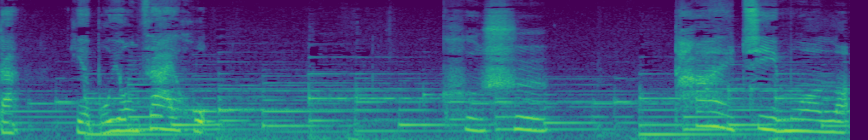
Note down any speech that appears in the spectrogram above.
蛋，也不用在乎。可是，太寂寞了。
